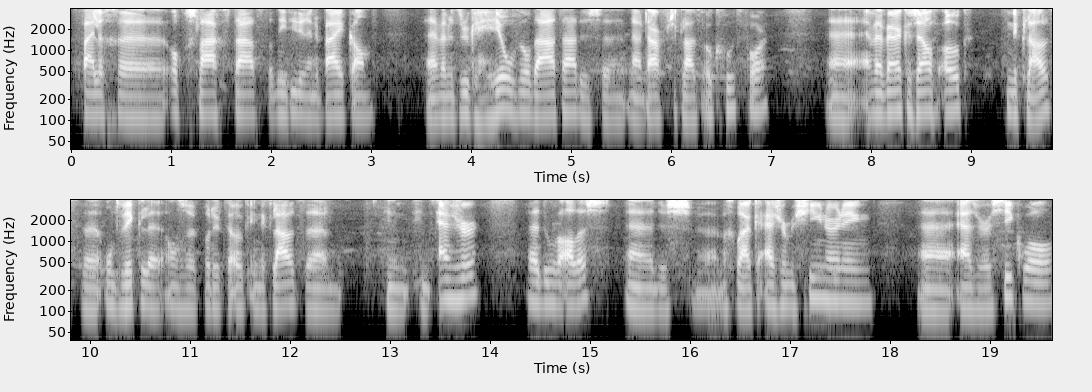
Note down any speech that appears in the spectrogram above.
veilig uh, opgeslagen staat, dat niet iedereen erbij kan. Uh, we hebben natuurlijk heel veel data, dus uh, nou, daarvoor is de cloud ook goed voor. en wij werken zelf ook in de cloud. We ontwikkelen onze producten ook in de cloud. in, in Azure doen we alles. dus we gebruiken Azure Machine Learning, Azure SQL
